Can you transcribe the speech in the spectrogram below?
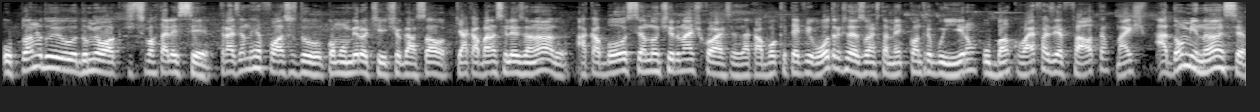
o plano do, do Milwaukee de se fortalecer, trazendo reforços do como o Mirotic e o Gasol, que acabaram se lesionando, acabou sendo um tiro nas costas. Acabou que teve outras lesões também que contribuíram. O banco vai fazer falta, mas a dominância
